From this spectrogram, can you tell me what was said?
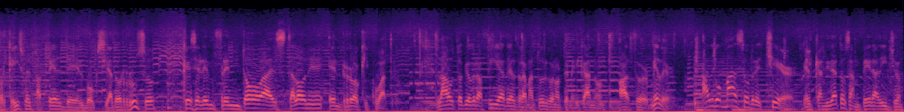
porque hizo el papel del boxeador ruso que se le enfrentó a Stallone en Rocky IV. La autobiografía del dramaturgo norteamericano Arthur Miller. Algo más sobre Cher. El candidato Samper ha dicho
